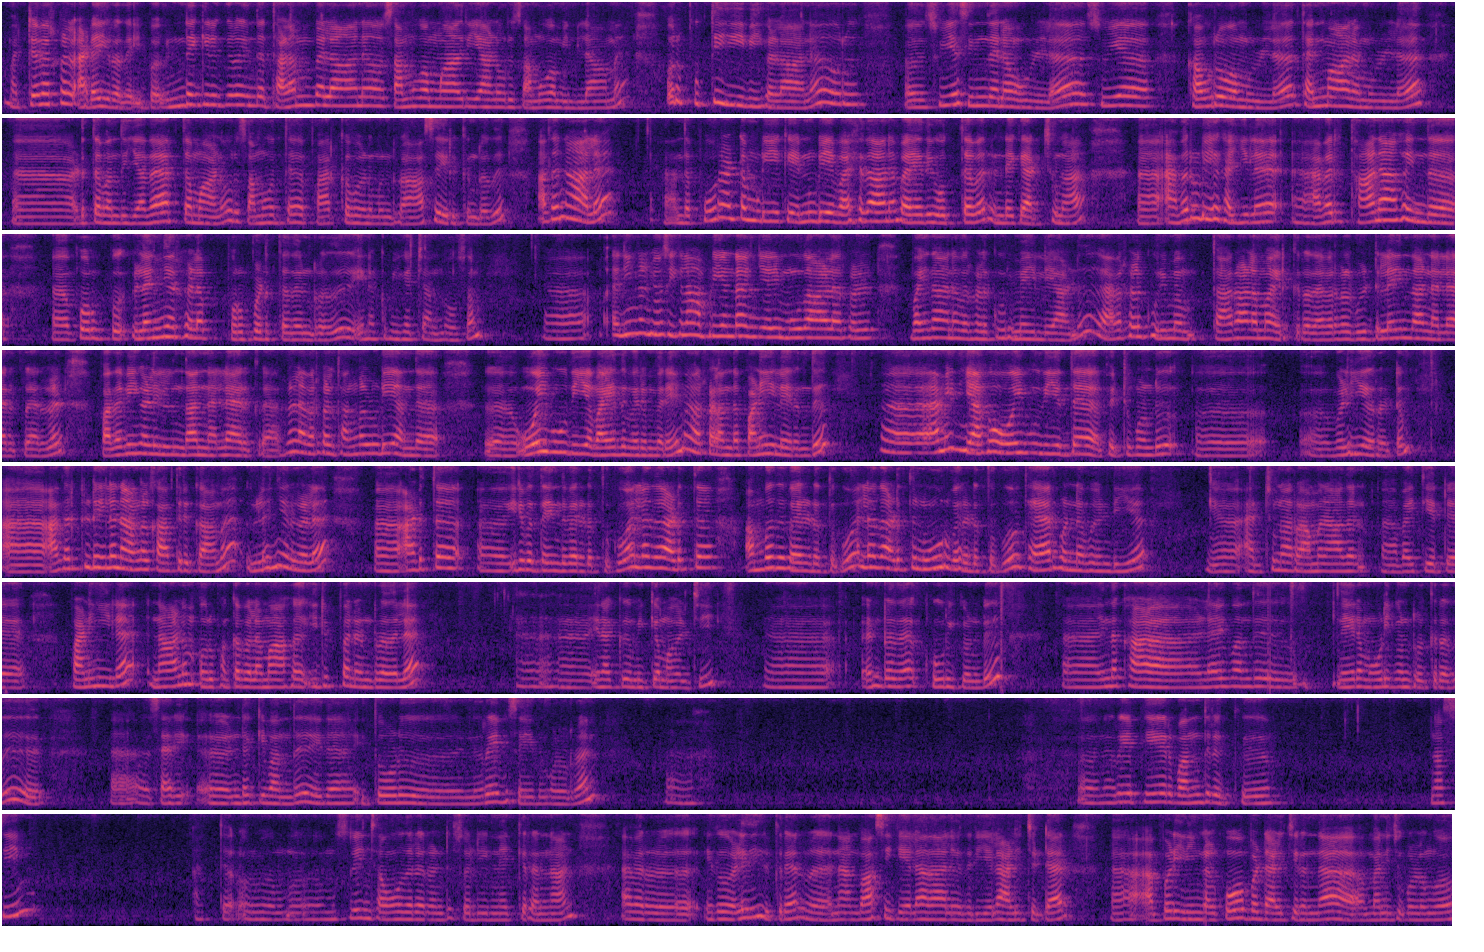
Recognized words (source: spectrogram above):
மற்றவர்கள் அடைகிறதை இப்போ இன்றைக்கு இருக்கிற இந்த தளம்பலான சமூகம் மாதிரியான ஒரு சமூகம் இல்லாமல் ஒரு புத்திஜீவிகளான ஒரு சுய சிந்தனை உள்ள சுய கௌரவம் உள்ள தன்மானம் உள்ள அடுத்த வந்து யதார்த்தமான ஒரு சமூகத்தை பார்க்க வேணுமென்ற ஆசை இருக்கின்றது. அதனால் அந்த போராட்டம் முடியக்க என்னுடைய வயதான வயதை ஒத்தவர் இன்றைக்கு அர்ச்சுனா அவருடைய கையில் அவர் தானாக இந்த பொறுப்பு இளைஞர்களை பொறுப்படுத்ததுன்றது எனக்கு மிக சந்தோஷம். நீங்கள் யோசிக்கலாம் அப்படியேண்டா இங்கே மூதாளர்கள் வயதானவர்களுக்கு உரிமை இல்லையாண்டு அவர்களுக்கு உரிமை தாராளமாக இருக்கிறது. அவர்கள் வீட்டிலையும் தான் நல்லா இருக்கிறார்கள் பதவிகளிலும் தான் நல்லா இருக்கிறார்கள். அவர்கள் தங்களுடைய அந்த ஓய்வூதிய வயது வரும் வரையும் அவர்கள் அந்த பணியிலிருந்து அமைதியாக ஓய்வூதியத்தை பெற்றுக்கொண்டு வெளியேறட்டும். அதற்கிடையில் நாங்கள் காத்திருக்காமல் இளைஞர்களை அடுத்த இருபத்தைந்து வருடத்துக்கோ அல்லது அடுத்த ஐம்பது வருடத்துக்கோ அல்லது அடுத்த நூறு வருடத்துக்கோ தயார் பண்ண வேண்டிய அர்ச்சுனா ராமநாதன் வைத்தியற்ற பணியில் நானும் ஒரு பக்கபலமாக இருப்பேன் என்றதில் எனக்கு மிக்க மகிழ்ச்சி. என்றதை கூறிக்கொண்டு இந்த கா லைவ் வந்து நேரம் ஓடிக்கொண்டிருக்கிறது. சரி இன்றைக்கு வந்து இதை இதோடு நிறைவு செய்து கொள்கிறேன். நிறைய பேர் வந்திருக்கு. நசீம் அத்தர் ஒரு முஸ்லீம் சகோதரர் என்று சொல்லி நினைக்கிறேன் நான். அவர் ஏதோ எழுதியிருக்கிறார். நான் வாசிக்கையில் அதால் எதிரியெல்லாம் அழிச்சிட்டார். அப்படி நீங்கள் கோவப்பட்டு அழிச்சிருந்தா மன்னிச்சு கொள்ளுங்கோ.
